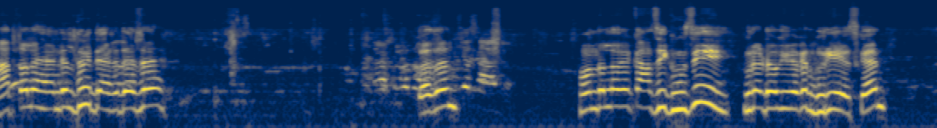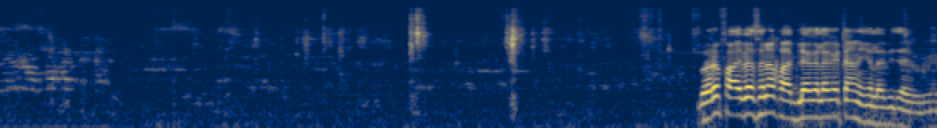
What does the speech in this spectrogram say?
হাত তলে হ্যান্ডেল ধুই দেশে দেশে কজন? ফোনদের লগে কাছি খুঁজি পুরা ডগি বেকার ঘুরিয়ে এসকেন ঘরে ফাইভ আছে না ফাইভ লাগে লাগে টানিয়ে লাবি যাবে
